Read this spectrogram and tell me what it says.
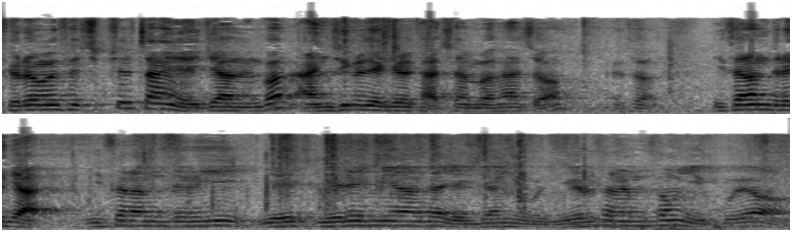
그러면서 17장에 얘기하는 건 안식을 얘기를 다시 한번 하죠. 그래서 이 사람들에게 아- 이 사람들이 예, 예레미야가 얘기한 게 뭐예요? 예루살렘 성이 있고요.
